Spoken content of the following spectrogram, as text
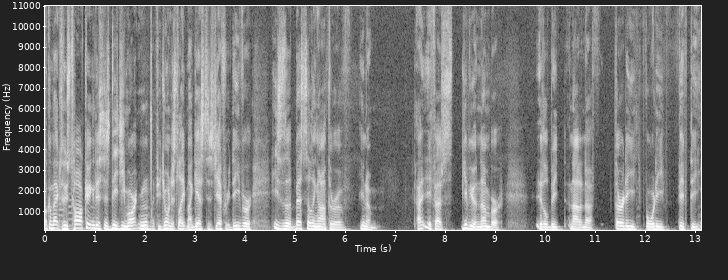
Welcome back to Who's Talking. This is D.G. Martin. If you joined us late, my guest is Jeffery Deaver. He's the best-selling author of, you know, if I give you a number, it'll be not enough. 30, 40, 50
